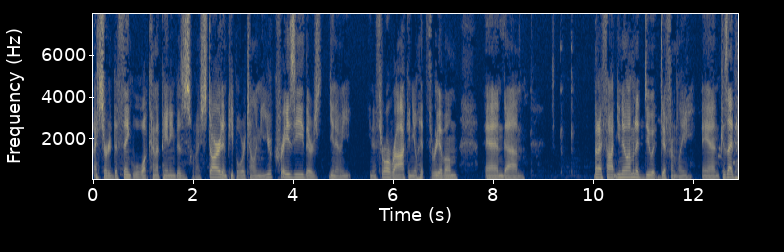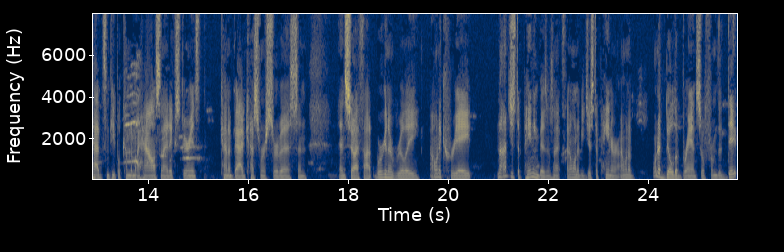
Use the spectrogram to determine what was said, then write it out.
I started to think, well, what kind of painting business would I start? And people were telling me, you're crazy. There's, you know, you, you know, throw a rock and you'll hit three of them. And, um, but I thought, you know, I'm going to do it differently. And cause I'd had some people come to my house and I'd experienced kind of bad customer service. And, and so I thought we're going to really, I want to create not just a painting business. I, I don't want to be just a painter. I want to, I want to build a brand. So from the day,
